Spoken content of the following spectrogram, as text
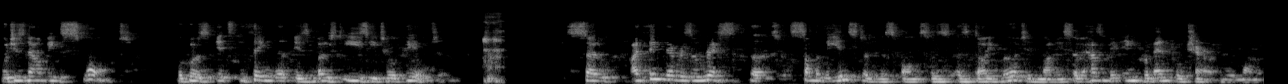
which is now being swamped because it's the thing that is most easy to appeal to. So I think there is a risk that some of the instant response has, has diverted money, so it hasn't been incremental charitable money.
